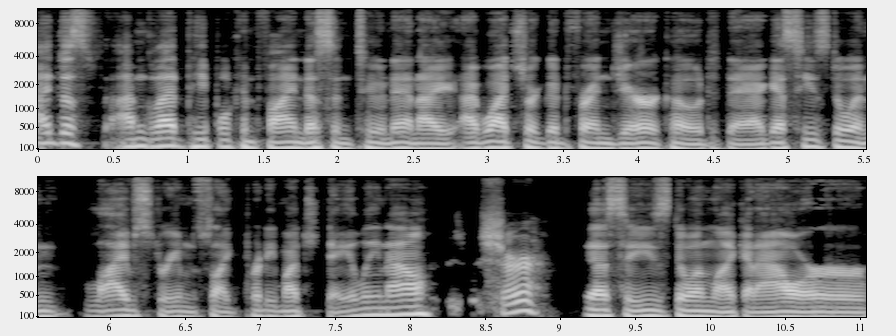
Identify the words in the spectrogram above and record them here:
I just I'm glad people can find us and tune in. I I watched our good friend Jericho today. I guess he's doing live streams like pretty much daily now. Sure. Yes, he's doing like an hour,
